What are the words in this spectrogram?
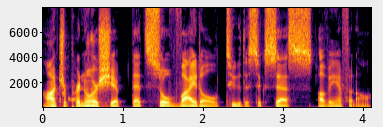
entrepreneurship that's so vital to the success of Amphenol?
